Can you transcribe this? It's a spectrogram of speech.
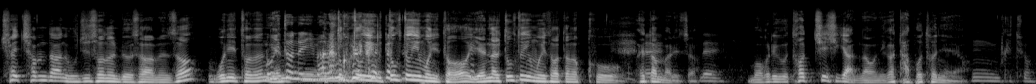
최첨단 우주선을 묘사하면서 모니터는, 모니터는 옛- 뚱뚱이, 뚱뚱이 모니터 옛날 뚱뚱이 모니터 갖다 놓고 했단 네. 말이죠. 네. 뭐 그리고 터치식이 안 나오니까 다 버튼이에요. 음, 그렇죠.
